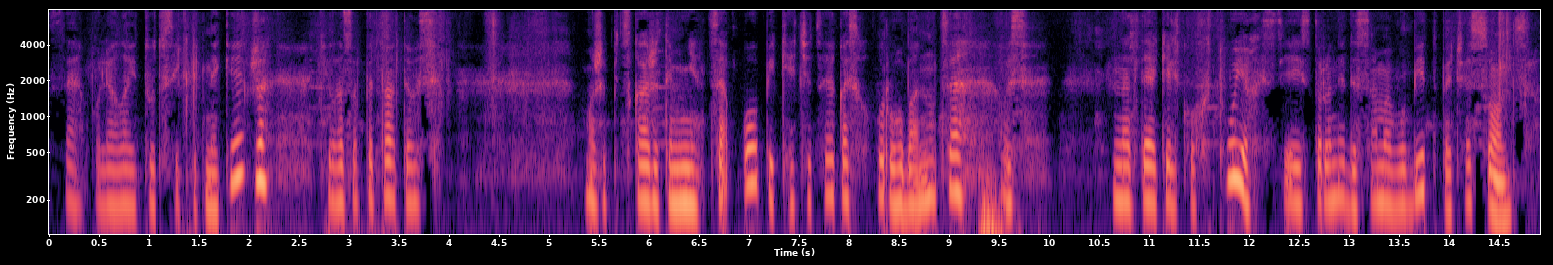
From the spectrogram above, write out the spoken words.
Все, поляла і тут всі квітники вже. Хотіла запитати ось. Може, підскажете мені, це опіки чи це якась хвороба? Ну, це ось на декількох туях з цієї сторони, де саме в обід пече сонце.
